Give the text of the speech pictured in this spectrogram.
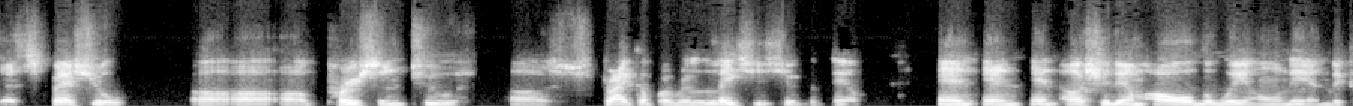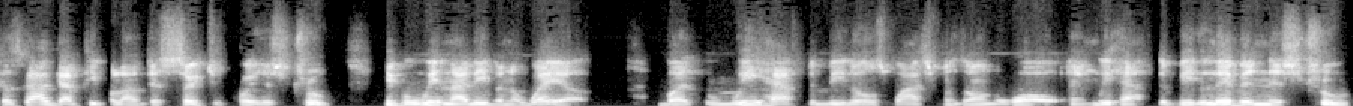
that special uh, uh, uh person to uh, strike up a relationship with them and and and usher them all the way on in because God got people out there searching for his truth. People we're not even aware of. But we have to be those watchmen on the wall and we have to be living this truth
